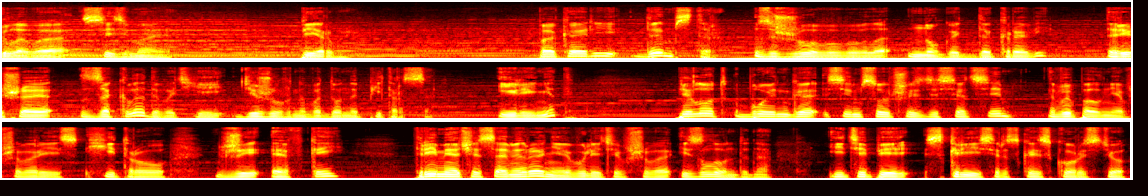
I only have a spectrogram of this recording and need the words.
Глава 7. Первый. Пока Ри Демпстер сжевывала ноготь до крови, решая, закладывать ей дежурного Дона Питерса или нет, пилот Боинга 767, выполнявшего рейс Хитроу GFK, тремя часами ранее вылетевшего из Лондона и теперь с крейсерской скоростью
